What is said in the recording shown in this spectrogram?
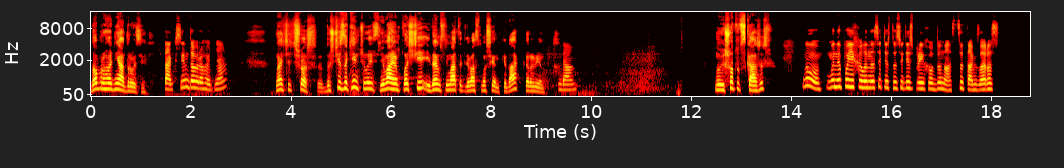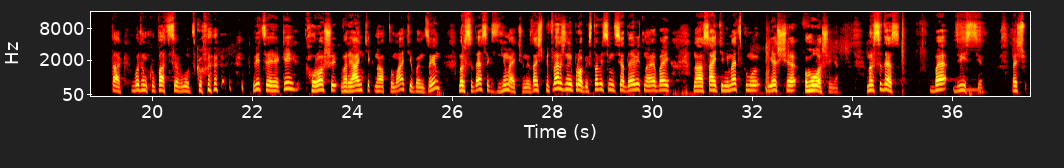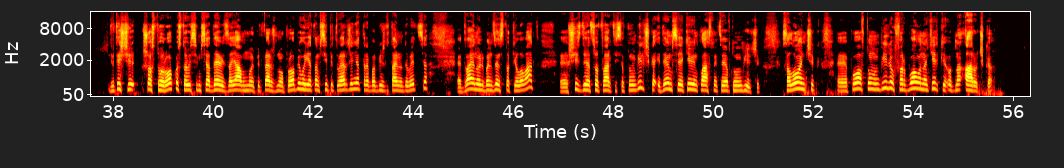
Доброго дня, друзі. Так, всім доброго дня. Значить, що ж, дощі закінчились, знімаємо плащі і йдемо знімати для вас машинки, так, Каролін? Да. Ну і що тут скажеш? Ну, ми не поїхали на Ситіс, то Ситіс приїхав до нас. Це так зараз. Так, будемо купатися в Луцьку. Дивіться, який хороший варіантик на автоматі, бензин. Mercedes з Німеччини. Значить, підтверджений пробіг 189 на eBay. На сайті німецькому є ще оголошення. Mercedes B200. Значить, 2006 року 189 заявленого підтвердженого пробігу. Є там всі підтвердження, треба більш детально дивитися. Е, 2.0 бензин 100 кВт. 6900 вартість автомобільчика і дивимося, який він класний цей автомобільчик. Салончик. Е, По автомобілю фарбована тільки одна арочка.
